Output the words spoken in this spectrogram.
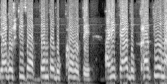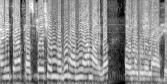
या गोष्टीचं अत्यंत दुःख होते. आणि त्या दुःखातून आणि त्या फ्रस्ट्रेशन मधून आम्ही हा मार्ग अवलंबलेला आहे.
